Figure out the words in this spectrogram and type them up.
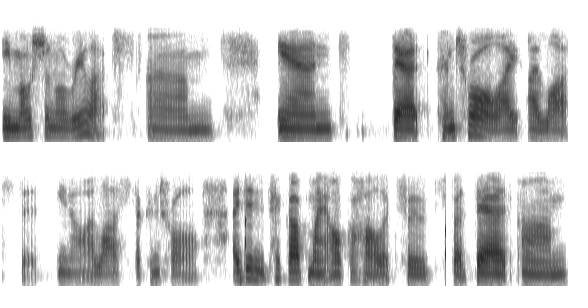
emotional relapse. Um, and that control, I, I lost it. You know, I lost the control. I didn't pick up my alcoholic foods, but that, um,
